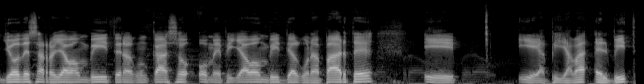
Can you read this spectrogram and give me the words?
yo desarrollaba un beat en algún caso o me pillaba un beat de alguna parte y, y pillaba el beat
